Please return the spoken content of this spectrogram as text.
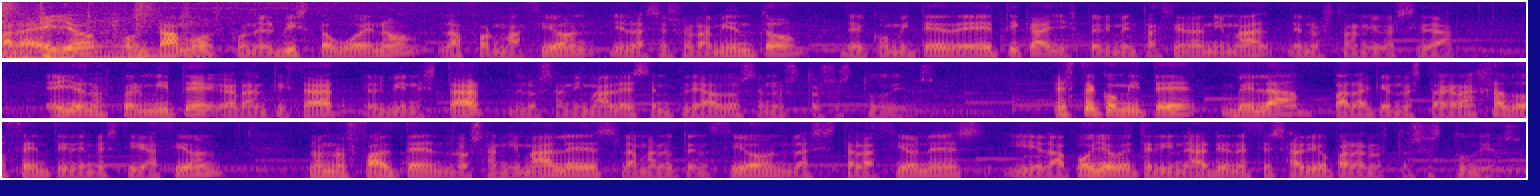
Para ello, contamos con el visto bueno, la formación y el asesoramiento del Comité de Ética y Experimentación Animal de nuestra universidad. Ello nos permite garantizar el bienestar de los animales empleados en nuestros estudios. Este comité vela para que en nuestra granja docente y de investigación no nos falten los animales, la manutención, las instalaciones y el apoyo veterinario necesario para nuestros estudios.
